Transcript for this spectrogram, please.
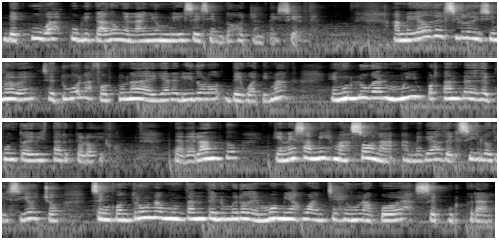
de Cuba publicado en el año 1687. A mediados del siglo XIX se tuvo la fortuna de hallar el ídolo de Guatimac en un lugar muy importante desde el punto de vista arqueológico. Te adelanto que en esa misma zona, a mediados del siglo XVIII, se encontró un abundante número de momias guanches en una cueva sepulcral.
